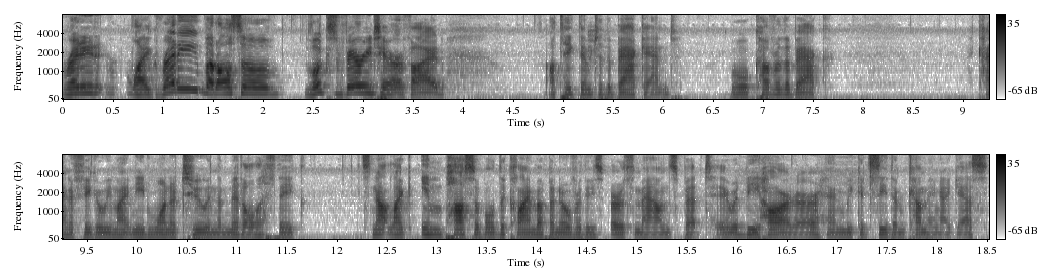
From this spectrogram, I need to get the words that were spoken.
ready, to, like ready, but also looks very terrified. I'll take them to the back end. We'll cover the back. I kind of figure we might need one or two in the middle if they it's not like impossible to climb up and over these earth mounds, but it would be harder, and we could see them coming, I guess.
